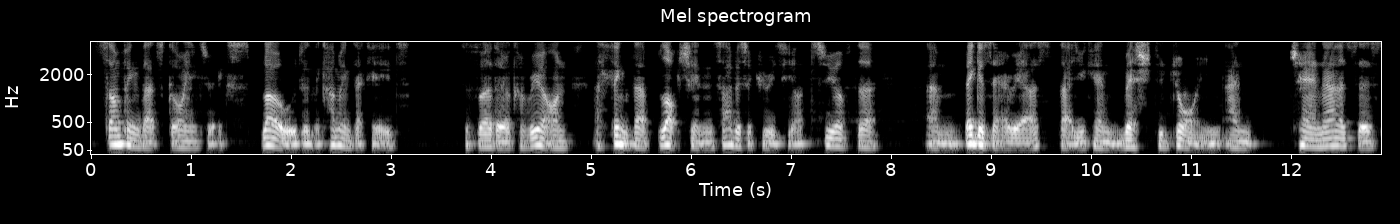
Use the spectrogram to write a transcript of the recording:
something that's going to explode in the coming decades to further your career on, I think that blockchain and cybersecurity are two of the um, biggest areas that you can wish to join. And chain analysis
